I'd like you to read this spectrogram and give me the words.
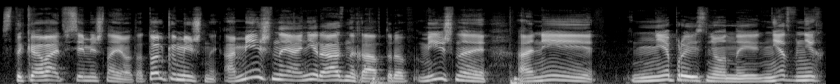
стыковать все мишнает, а только мишны. А мишны, они разных авторов. Мишны, они непроясненные, нет в них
